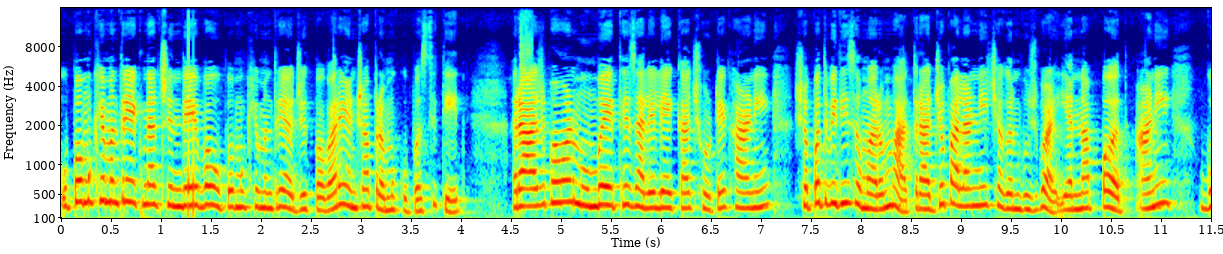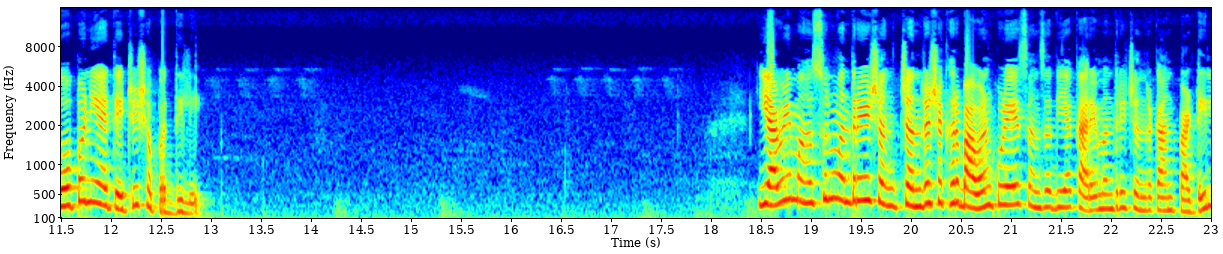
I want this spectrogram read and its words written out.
उपमुख्यमंत्री एकनाथ शिंदे व उपमुख्यमंत्री अजित पवार यांच्या प्रमुख उपस्थितीत राजभवन मुंबई येथे झालेल्या एका छोटेखाणी शपथविधी समारंभात राज्यपालांनी छगन भुजबळ यांना पद आणि गोपनीयतेची शपथ दिली. यावेळी महसूल मंत्री चंद्रशेखर बावनकुळे संसदीय कार्यमंत्री चंद्रकांत पाटील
